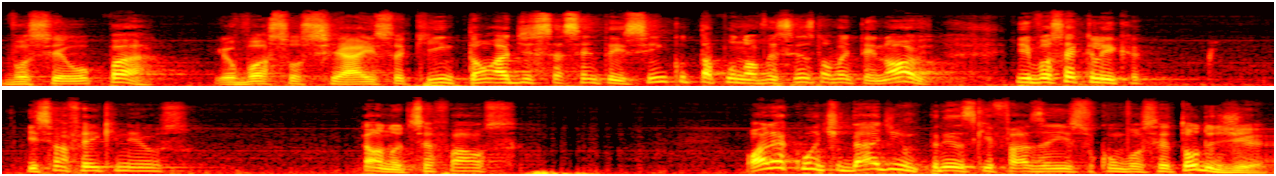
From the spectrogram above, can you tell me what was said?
Você, opa, eu vou associar isso aqui, então a de 65 está por 999 e você clica. Isso é uma fake news. É uma notícia falsa. Olha a quantidade de empresas que fazem isso com você todo dia.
